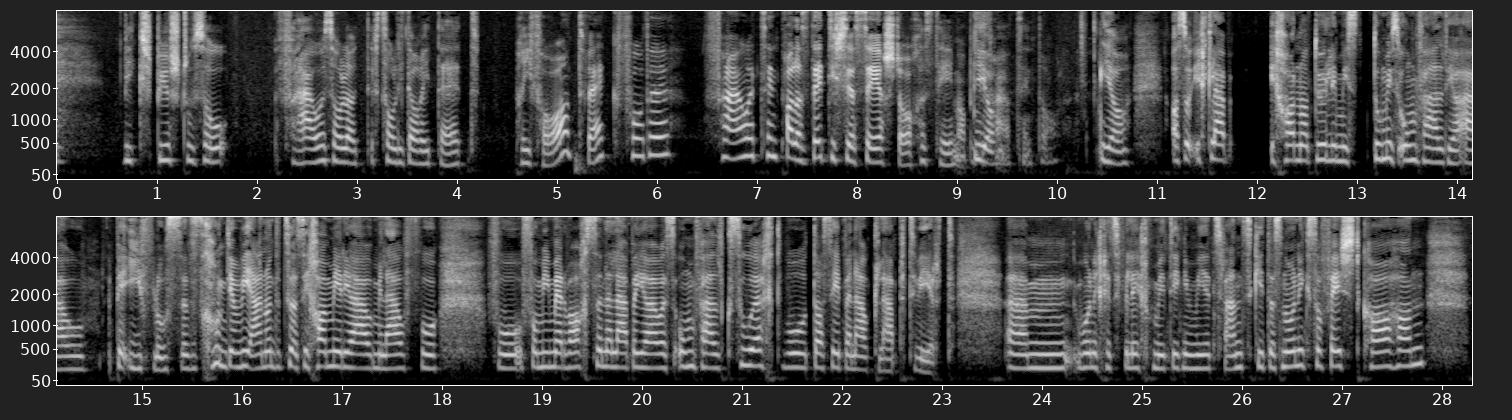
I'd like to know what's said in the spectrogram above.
Wie spürst du so Frauensolidarität privat weg von der Frauenzentrale? Also dort ist es ja sehr starkes Thema bei der ja. Frauenzentrale. Ja, also ich glaube, ich habe natürlich mein, du mein Umfeld ja auch beeinflussen. Das kommt ja wie auch noch dazu. Also ich habe mir ja auch im Laufe von, von, von meinem Erwachsenenleben ja auch ein Umfeld gesucht, wo das eben auch gelebt wird. ähm, wo ich jetzt vielleicht mit irgendwie 20 das noch nicht so fest hatte,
